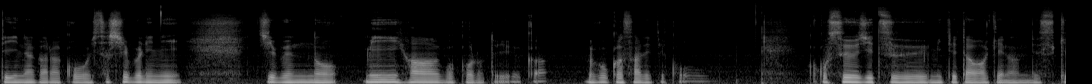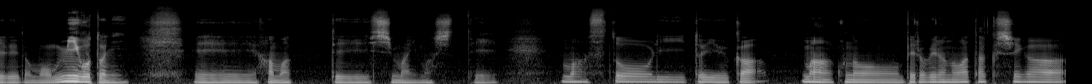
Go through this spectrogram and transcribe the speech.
ていながら、こう、久しぶりに自分のミーハー心というか、動かされて、こう、ここ数日見てたわけなんですけれども見事に、えー、ハマってしまいましてまあストーリーというかまあこのベロベロの私が、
